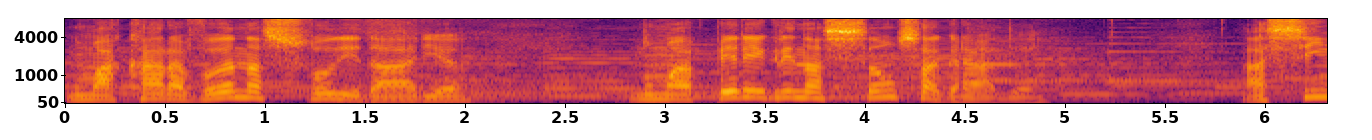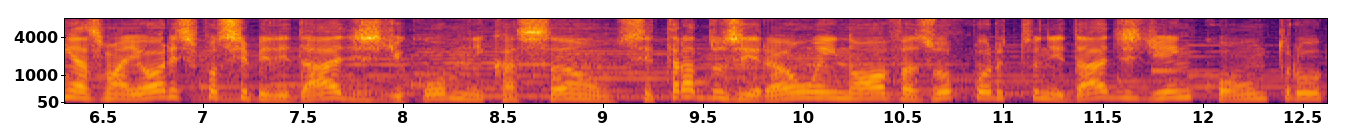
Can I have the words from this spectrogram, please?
numa caravana solidária, numa peregrinação sagrada. Assim, as maiores possibilidades de comunicação se traduzirão em novas oportunidades de encontro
